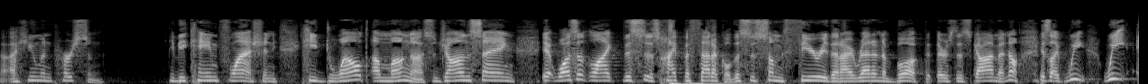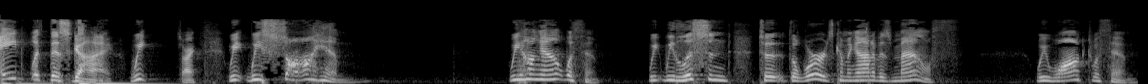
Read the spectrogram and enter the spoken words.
a human person. He became flesh and he dwelt among us. John's saying it wasn't like this is hypothetical. This is some theory that I read in a book that there's this guy. No, it's like we, we ate with this guy. We, sorry, we, we saw him. We hung out with him. We, we listened to the words coming out of his mouth. We walked with him.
